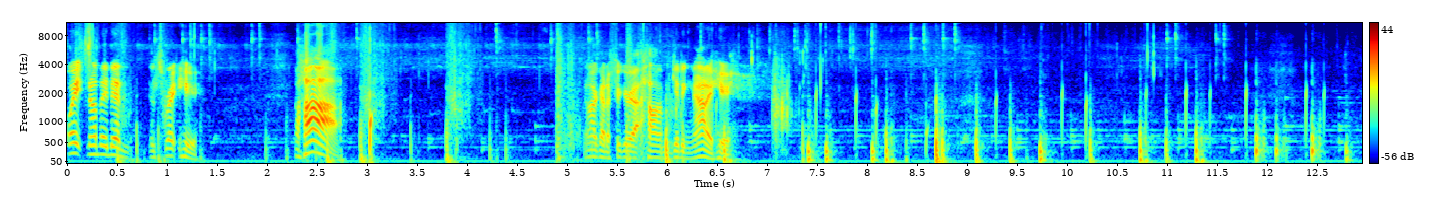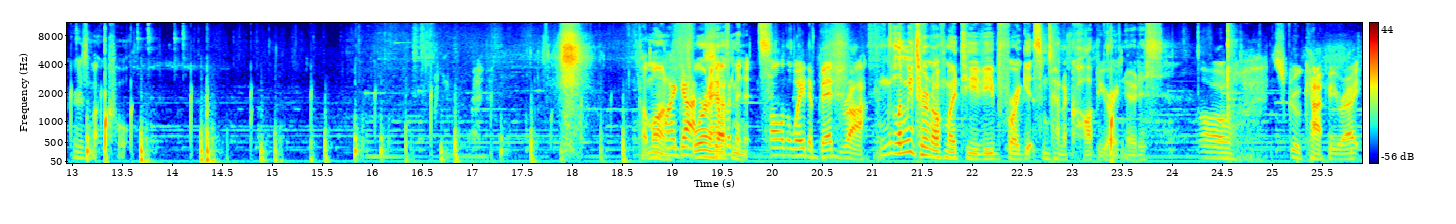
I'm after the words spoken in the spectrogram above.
Wait, no they didn't. It's right here. Aha! Now I gotta figure out how I'm getting out of here. Come on, oh my god, four and a half minutes. All the way to bedrock. Let me turn off my TV before I get some kind of copyright notice. Oh, screw copyright.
